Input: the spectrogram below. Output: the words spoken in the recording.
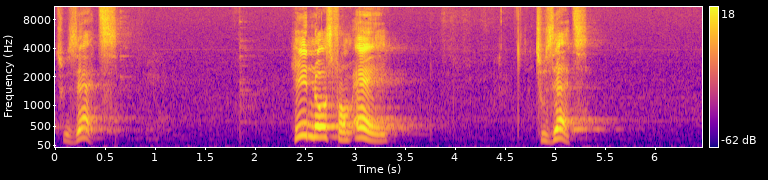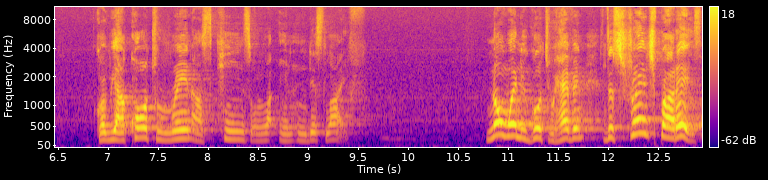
to Z. He knows from A to Z. Because we are called to reign as kings in, this life. Not when you go to heaven. The strange part is,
